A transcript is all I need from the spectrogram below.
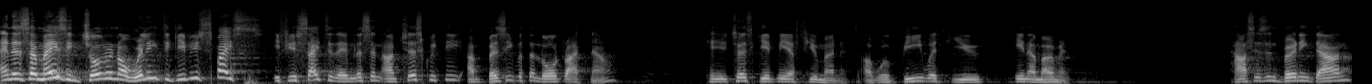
And it's amazing. Children are willing to give you space. If you say to them, listen, I'm just quickly, I'm busy with the Lord right now. Can you just give me a few minutes? I will be with you in a moment. House isn't burning down.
